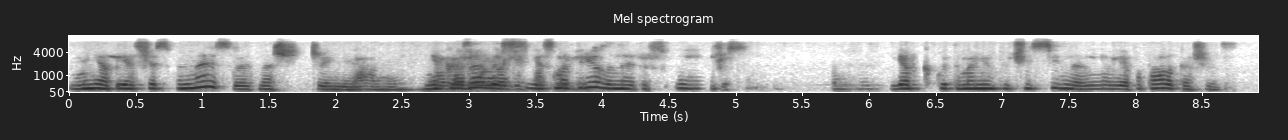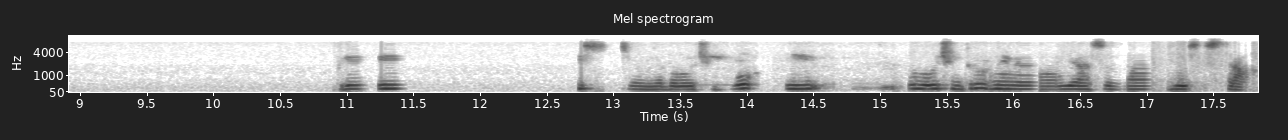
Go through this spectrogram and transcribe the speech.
у меня, я сейчас вспоминаю свои отношения, да, мне казалось, я смотрела на это с ужасом. Угу. Я в какой-то момент очень сильно, ну, я попала, конечно, в депрессию, мне было очень плохо, и было очень трудно, именно я осознала, есть страх.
